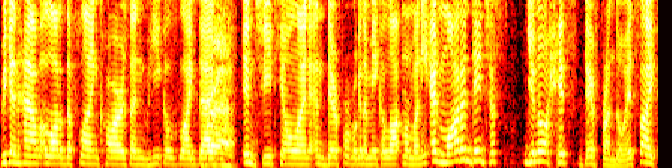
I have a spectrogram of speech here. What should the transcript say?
we can have a lot of the flying cars and vehicles like that in GTA Online, and therefore we're to make a lot more money. And modern day just you know hits different though. It's like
